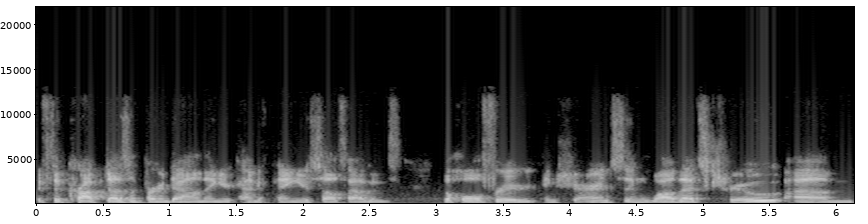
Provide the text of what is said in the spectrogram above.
if the crop doesn't burn down, then you're kind of paying yourself out of the hole for insurance. And while that's true, um,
